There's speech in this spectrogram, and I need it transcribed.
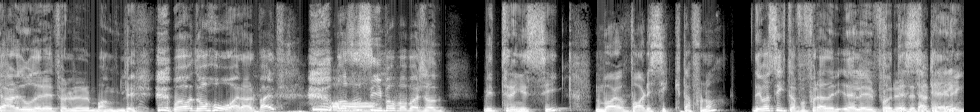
Ja, Er det noe dere føler dere mangler? Det var hårarbeid! Og så sier pappa bare sånn Vi trenger sigg. Men hva var de sikta for noe? De var sikta for eller for, desertering.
